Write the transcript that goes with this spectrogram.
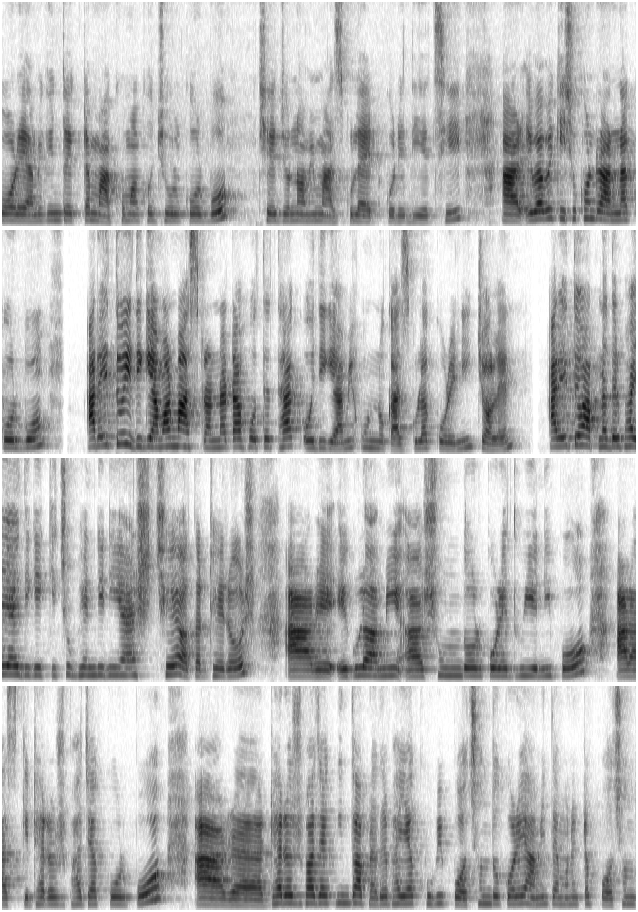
পরে আমি কিন্তু একটা মাখো মাখো ঝোল করব সেই জন্য আমি মাছগুলো অ্যাড করে দিয়েছি। আর এভাবে কিছুক্ষণ রান্না করব। আর এই তো এইদিকে আমার মাছ রান্নাটা হতে থাক, ওইদিকে আমি অন্য কাজগুলো করে নিই, চলেন। আর তো আপনাদের ভাইয়া এদিকে কিছু ভেন্ডি নিয়ে আসছে, অর্থাৎ ঢেঁড়স। আর এগুলো আমি সুন্দর করে ধুয়ে নিব, আর আজকে ঢেঁড়স ভাজা করব। আর ঢেঁড়স ভাজা কিন্তু আপনাদের ভাইয়া খুবই পছন্দ করে। আমি তেমন একটা পছন্দ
